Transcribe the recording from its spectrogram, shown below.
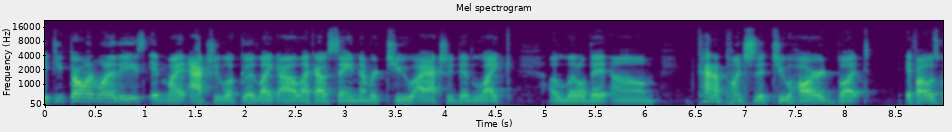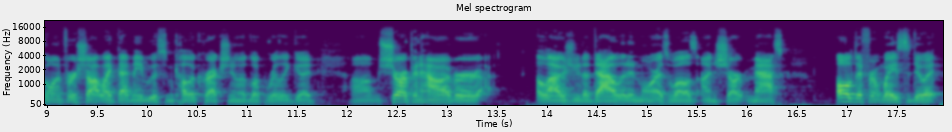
if you throw in one of these, it might actually look good. Like uh, like I was saying, number two, I actually did like a little bit. Um, kind of punches it too hard, but if I was going for a shot like that, maybe with some color correction, it would look really good. Um, sharpen, however, allows you to dial it in more as well as unsharp mask. All different ways to do it,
